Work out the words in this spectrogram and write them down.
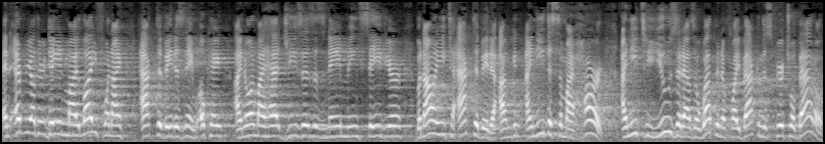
and every other day in my life when I activate his name. Okay, I know in my head Jesus' his name means Savior, but now I need to activate it. I'm, I need this in my heart. I need to use it as a weapon to fight back in the spiritual battle.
